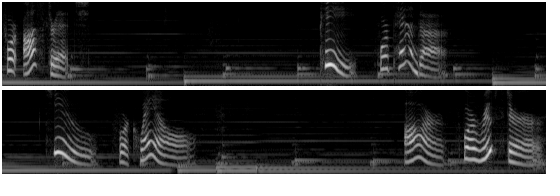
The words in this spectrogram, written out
for ostrich. P for panda. Q for quail. R for rooster.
